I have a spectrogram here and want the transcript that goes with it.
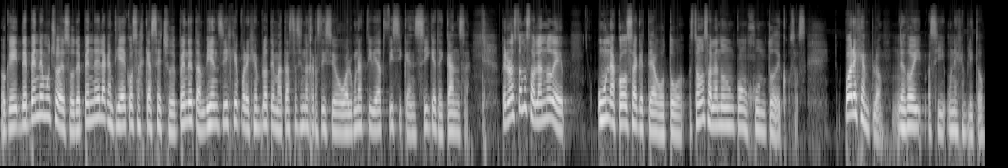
Depende mucho de eso, depende de la cantidad de cosas que has hecho, depende también si es que, por ejemplo, te mataste haciendo ejercicio o alguna actividad física en sí que te cansa. Pero no estamos hablando de una cosa que te agotó, estamos hablando de un conjunto de cosas. Por ejemplo, les doy así un ejemplito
